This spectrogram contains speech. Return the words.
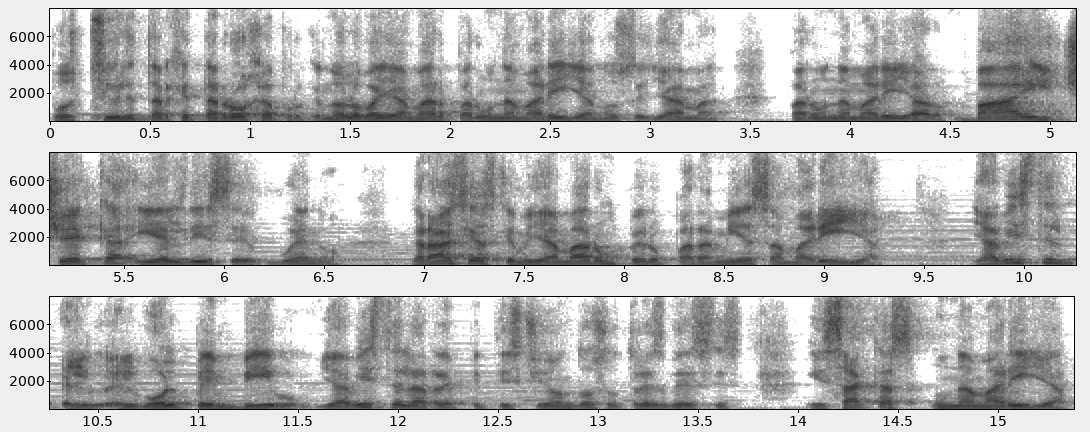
posible tarjeta roja, porque no lo va a llamar para una amarilla, no se llama para una amarilla. Claro. Va y checa y él dice, bueno, gracias que me llamaron, pero para mí es amarilla. Ya viste el, golpe en vivo, ya viste la repetición dos o tres veces y sacas una amarilla.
